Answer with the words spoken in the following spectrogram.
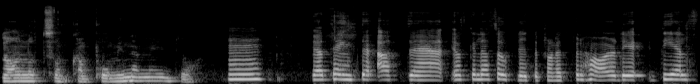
du har något som kan påminna mig då? Mm. Jag tänkte att eh, jag ska läsa upp lite från ett förhör. Det är dels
